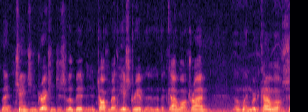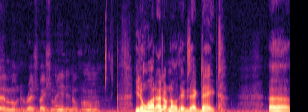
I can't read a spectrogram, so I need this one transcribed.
But changing direction just a little bit, and talking about the history of the, the Kiowa tribe, uh, when were the Kiowa settled on the reservation land in Oklahoma? You know what? I don't know the exact date. Uh,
